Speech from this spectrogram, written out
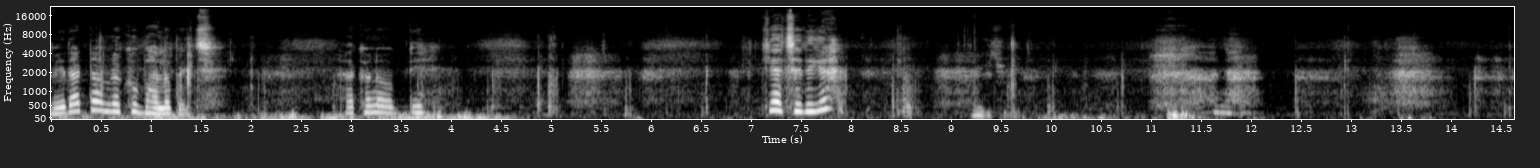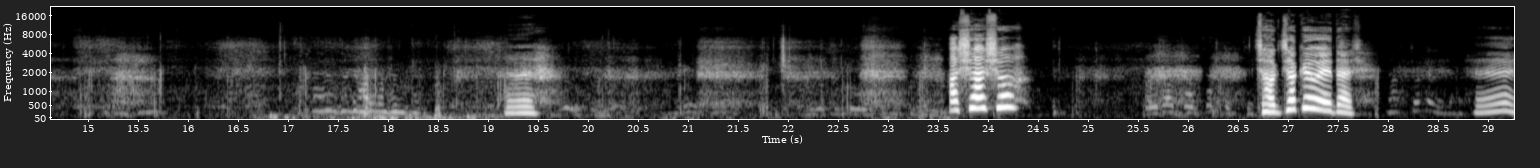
ওয়েদারটা আমরা খুব ভালো পেয়েছি। এখনও অবধি। কি আছে এদিকে? হ্যাঁ। আসো আসো। ঝকঝকে ওয়েদার হ্যাঁ।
